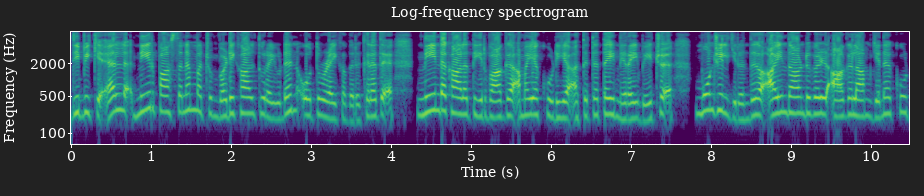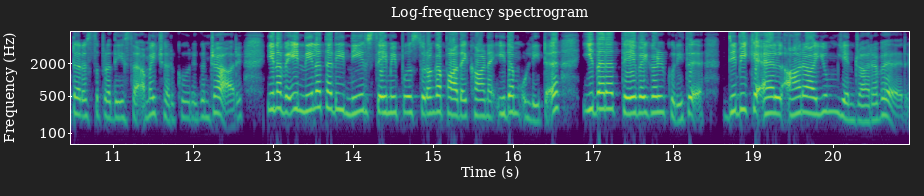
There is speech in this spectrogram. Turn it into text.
டிபிகேஎல் நீர்ப்பாசனம் மற்றும் வடிகால் துறையுடன் ஒத்துழைக்கவிருக்கிறது. நீண்ட கால தீர்வாக அமையக்கூடிய அத்திட்டத்தை நிறைவேற்ற மூன்றில் இருந்து ஐந்தாண்டுகள் ஆகலாம் என கூட்டரசு பிரதேச அமைச்சர் கூறுகின்றார். எனவே நிலத்தடி நீர் சேமிப்பு சுரங்கப்பாதைக்கான இடம் உள்ளிட்ட இதர தேவைகள் குறித்து டிபிகேஎல் ஆராயும் என்றார் அவர்.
